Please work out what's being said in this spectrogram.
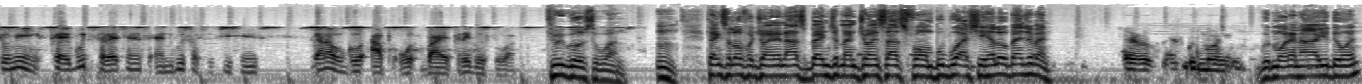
to me, per good selections and good substitutions, Ghana will go up by three goals to one. Three goals to one. Mm. Thanks a lot for joining us. Benjamin joins us from Bubuashi. Hello, Benjamin. Hello, good morning. Good morning. How are you doing?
